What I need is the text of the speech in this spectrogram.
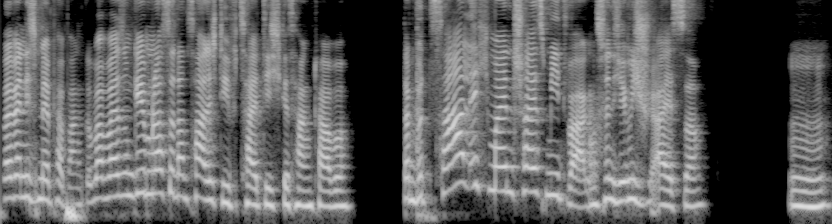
Weil wenn ich es mir per Banküberweisung geben lasse, dann zahle ich die Zeit, die ich getankt habe. Dann bezahle ich meinen scheiß Mietwagen. Das finde ich irgendwie scheiße. Mhm.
